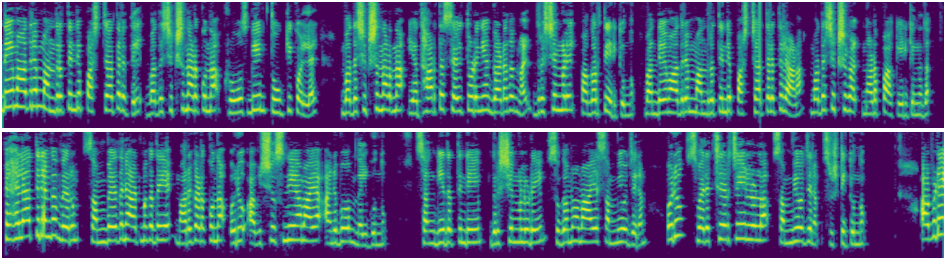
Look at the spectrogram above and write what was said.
വന്ദേമാതരം മന്ത്രത്തിന്റെ പശ്ചാത്തലത്തിൽ വധശിക്ഷ നടക്കുന്ന ക്രോസ് ബീം തൂക്കിക്കൊല്ലൽ വധശിക്ഷ നടന്ന യഥാർത്ഥ സെൽ തുടങ്ങിയ ഘടകങ്ങൾ ദൃശ്യങ്ങളിൽ പകർത്തിയിരിക്കുന്നു. വന്ദേമാതരം മന്ത്രത്തിന്റെ പശ്ചാത്തലത്തിലാണ് വധശിക്ഷകൾ നടപ്പാക്കിയിരിക്കുന്നത്. പെഹലാത്തിരംഗ വെറും സംവേദനാത്മകതയെ മറികടക്കുന്ന ഒരു അവിശ്വസനീയമായ അനുഭവം നൽകുന്നു. സംഗീതത്തിന്റെയും ദൃശ്യങ്ങളുടെയും സുഗമമായ സംയോജനം ഒരു സ്വരച്ചേർച്ചയിലുള്ള സംയോജനം സൃഷ്ടിക്കുന്നു. അവിടെ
